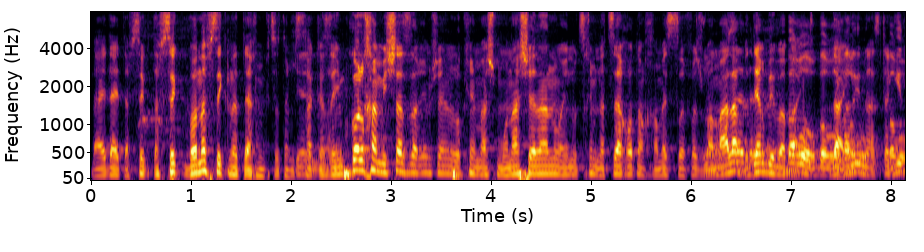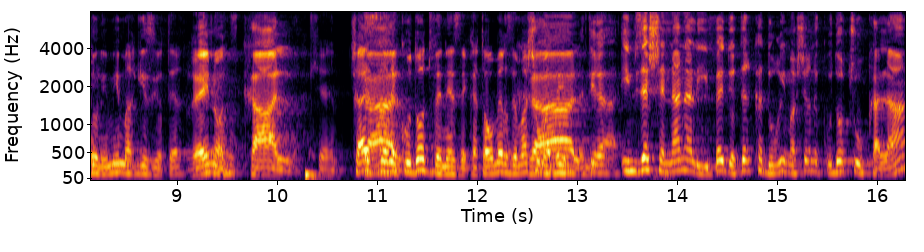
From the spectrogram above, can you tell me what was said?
די, די, תפסיק, תפסיק, בוא נפסיק לנתח מקצת המשחק הזה. עם כל חמישה זרים שהיינו לוקחים מהשמונה שלנו, היינו צריכים לנצח אותם 15 הפרש ומעלה. בדרבי בבית. ברור, ברור. די. אבל הנה, אז ברור. תגידו לי, מי מרגיז יותר? ריינולדס, קל. כן. 19 קל. נקודות ונזק, אתה אומר זה משהו קל. מדהים. תראה, עם זה שננלי איבד יותר כדורים מאשר נקודות שהוא קלע,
